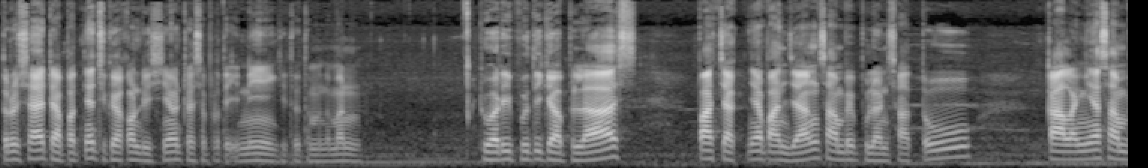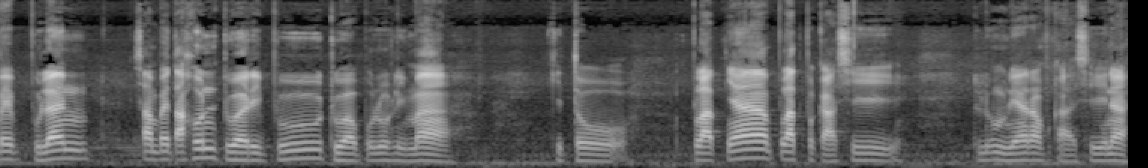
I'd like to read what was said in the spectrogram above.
Terus saya dapatnya juga kondisinya udah seperti ini gitu teman-teman. 2013 pajaknya panjang sampai bulan 1 kalengnya sampai bulan sampai tahun 2025 gitu. Platnya plat Bekasi. Dulu pembelian orang Bekasi. Nah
